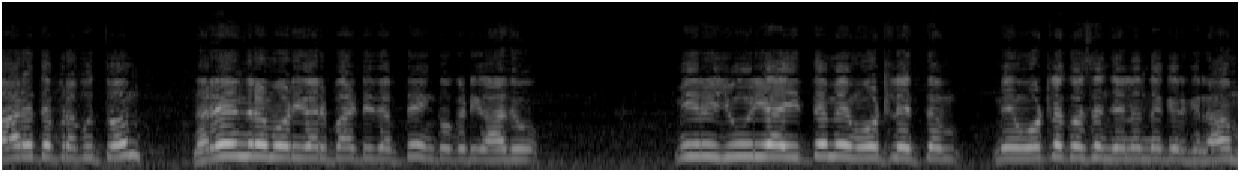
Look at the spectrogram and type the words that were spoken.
భారత ప్రభుత్వం నరేంద్ర మోడీ గారి పార్టీ తప్పితే ఇంకొకటి కాదు. మీరు యూరియా ఇస్తే మేము ఓట్లు ఎత్తాం మేము ఓట్ల కోసం జనం దగ్గరికి రాం.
